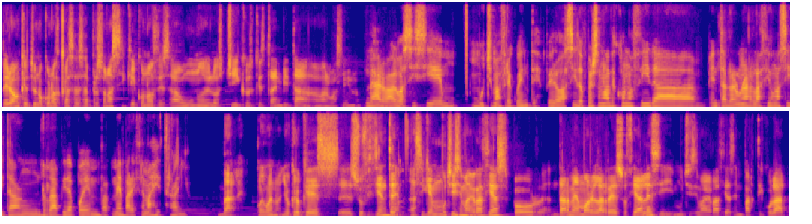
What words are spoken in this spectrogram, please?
pero aunque tú no conozcas a esa persona, sí que conoces a uno de los chicos que está invitado o algo así, ¿no? Claro, algo así sí es mucho más frecuente, pero así dos personas desconocidas entablar una relación así tan rápida, pues me parece más extraño. Vale, pues bueno, yo creo que es eh, suficiente, así que muchísimas gracias por darme amor en las redes sociales y muchísimas gracias en particular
